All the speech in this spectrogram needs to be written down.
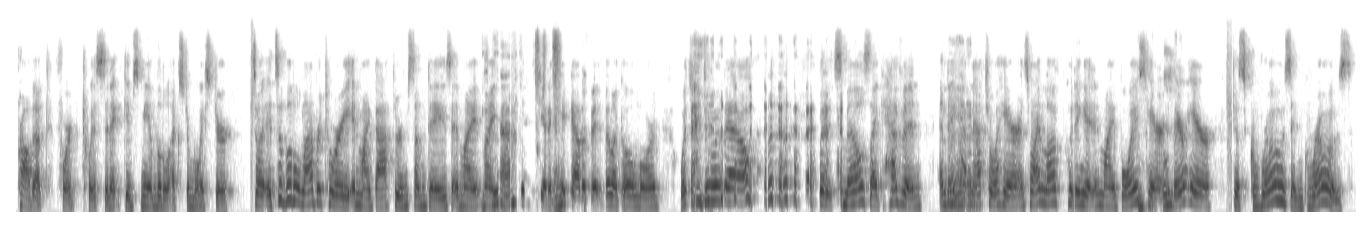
product for twists, and it gives me a little extra moisture. So it's a little laboratory in my bathroom some days, and my, my yeah. kids get a kick out of it. They're like, oh, Lord, what you doing now? but it smells like heaven. And they mm-hmm. have natural hair. And so I love putting it in my boys' hair, and their hair just grows and grows.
